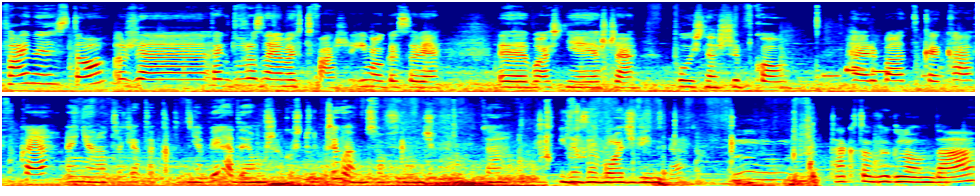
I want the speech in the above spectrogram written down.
fajne jest to, że tak dużo znajomych twarzy i mogę sobie e, właśnie jeszcze pójść na szybką herbatkę, kawkę. Ej, nie no, tak ja tak nie wyjadę, ja muszę jakoś tu tyłem cofnąć, kurde. Idę zawołać windę. Tak to wygląda.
